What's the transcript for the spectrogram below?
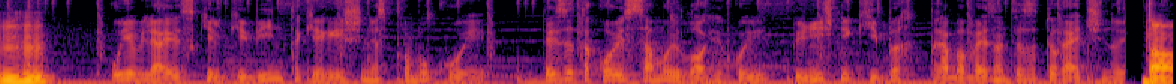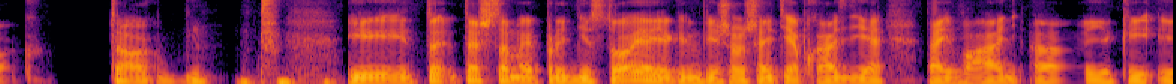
Угу. Уявляю, скільки він таке рішення спровокує. Та й за такою самою логікою, північний Кіпр треба визнати за Туреччиною. Так. Так. І, і те, те ж саме Придністров'я, як він пише, Ошеті, Абхазія, Тайвань, а, який, е,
